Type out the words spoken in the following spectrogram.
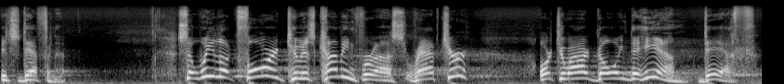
It's definite. So we look forward to his coming for us, rapture or to our going to Him, death.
